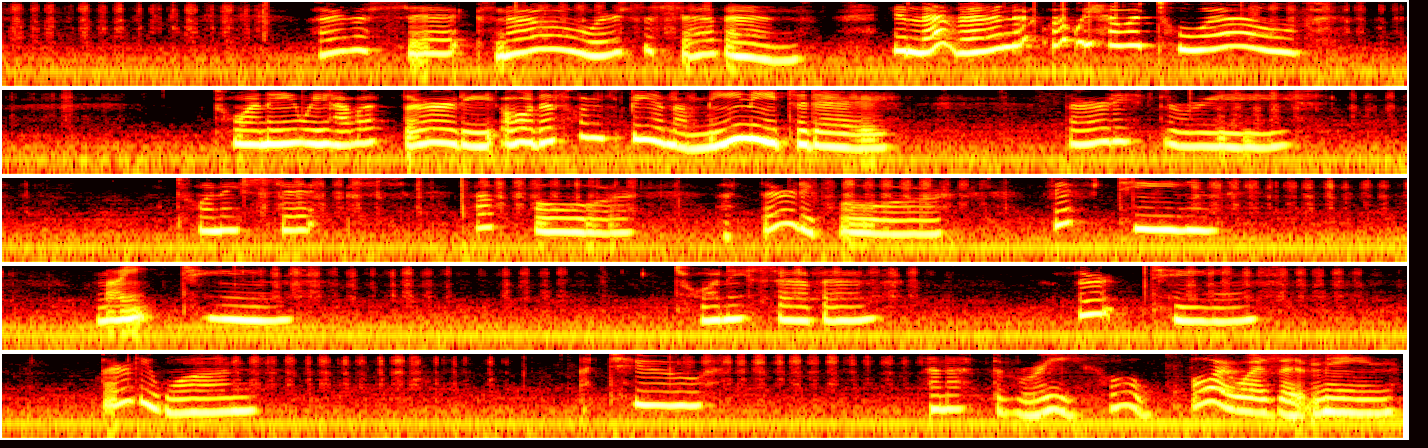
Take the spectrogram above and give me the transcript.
There's a six. No, where's the seven? 11. What, we have a 12. 20. We have a 30. Oh, this one's being a meanie today. 33. 26. A 4. A 34. 15. 19. 27, 13, 31, a 2, and a 3. Oh boy, was it mean.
